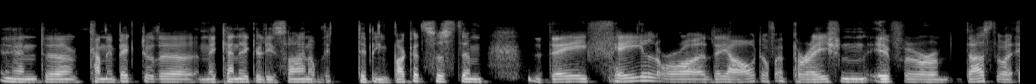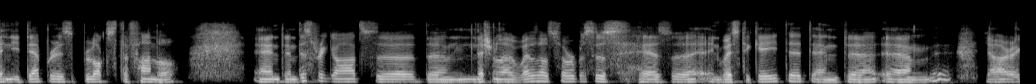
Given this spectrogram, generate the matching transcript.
And uh, coming back to the mechanical design of the tipping bucket system, they fail or they are out of operation if uh, dust or any debris blocks the funnel. And in this regards, uh, the National Weather Services has uh, investigated and uh, um, a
